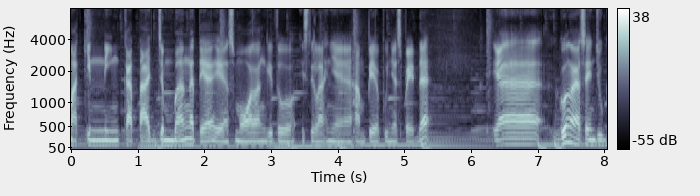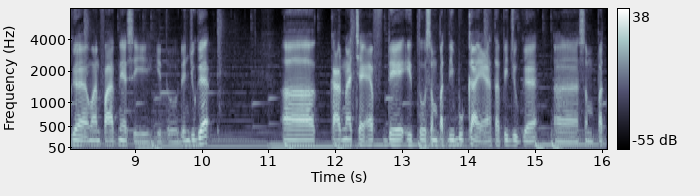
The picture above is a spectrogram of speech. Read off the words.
makin ningkat tajam banget ya yang semua orang gitu istilahnya hampir punya sepeda ya gue ngerasain juga manfaatnya sih gitu. Dan juga uh, karena CFD itu sempat dibuka ya tapi juga uh, sempat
